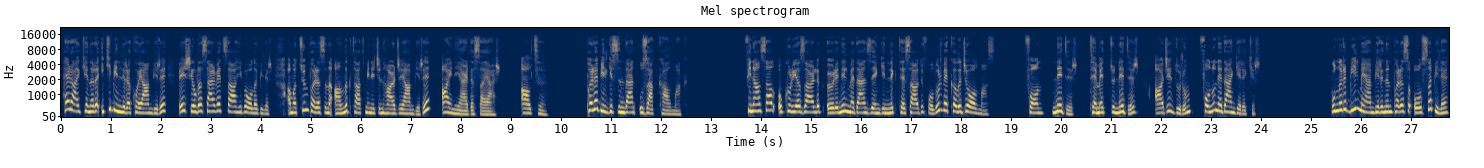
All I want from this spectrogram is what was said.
Her ay kenara 2000 lira koyan biri 5 yılda servet sahibi olabilir. Ama tüm parasını anlık tatmin için harcayan biri aynı yerde sayar. 6. Para bilgisinden uzak kalmak. Finansal okuryazarlık öğrenilmeden zenginlik tesadüf olur ve kalıcı olmaz. Fon nedir? Temettü nedir? Acil durum fonu neden gerekir? Bunları bilmeyen birinin parası olsa bile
